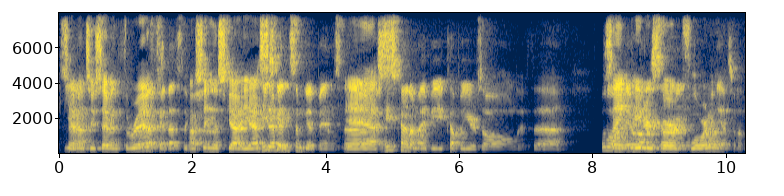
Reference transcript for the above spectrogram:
Seven two seven thrift. Okay, that's the. guy. I've seen this guy. Yeah, He's seven. getting some good bin stuff. Yes. he's kind of maybe a couple years old. If the St. newer on the Petersburg. Florida. Yeah, that's what I,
